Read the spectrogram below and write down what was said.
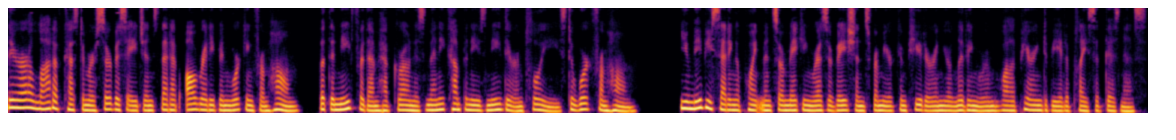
There are a lot of customer service agents that have already been working from home, but the need for them have grown as many companies need their employees to work from home. You may be setting appointments or making reservations from your computer in your living room while appearing to be at a place of business.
